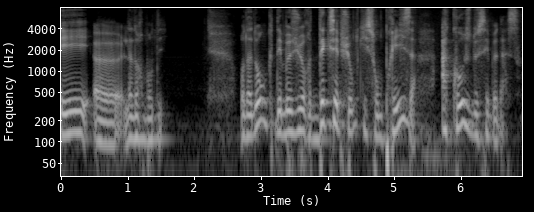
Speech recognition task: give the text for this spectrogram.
et euh, la Normandie. On a donc des mesures d'exception qui sont prises à cause de ces menaces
